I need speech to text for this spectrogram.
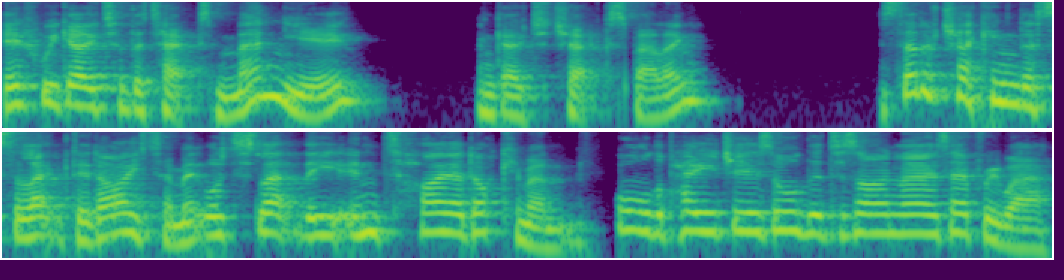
if we go to the text menu and go to check spelling, Instead of checking the selected item, it will select the entire document, all the pages, all the design layers everywhere.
